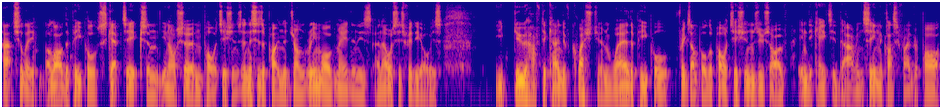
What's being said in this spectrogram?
actually a lot of the people skeptics and you know certain politicians and this is a point that john Greenewald made in his analysis video is you do have to kind of question where the people, for example, the politicians who sort of indicated that having seen the classified report,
